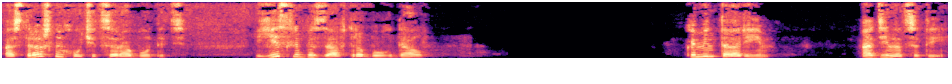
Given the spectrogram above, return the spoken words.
а страшно хочется работать. Если бы завтра Бог дал. Комментарии. Одиннадцатый.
